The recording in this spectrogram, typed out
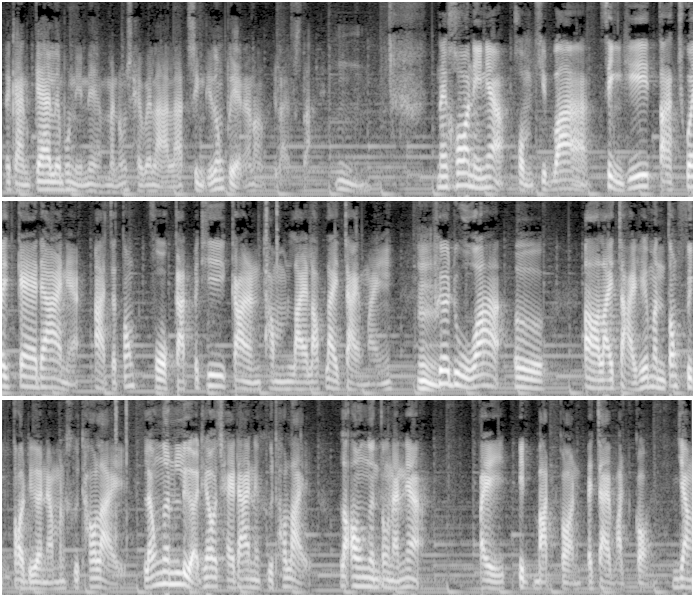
ในการแก้เรื่องพวกนี้เนี่ยมันต้องใช้เวลาและสิ่งที่ต้องเปลี่ยนแน่นอนคือไลฟ์สไตล์อืมในข้อนี้เนี่ยผมคิดว่าสิ่งที่น่าจะช่วยแก้ได้เนี่ยอาจจะต้องโฟกัสไปที่การทำรายรับรายจ่ายไหม เพื่อดูว่าเออเอ่อรายจ่ายที่มันต้อง fix ต่อเดือนนะมันคือเท่าไหร่ แล้วเงินเหลือที่เราใช้ได้เนี่ยคือเท่าไหร่ เราเอาเงินตรงนั้นเนี่ยไปปิดบัตรก่อนไปจ่ายบัตรก่อน ยัง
